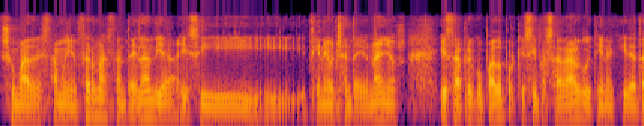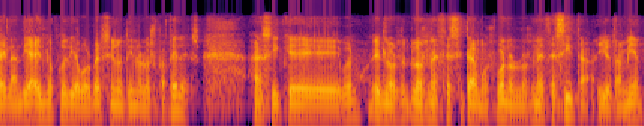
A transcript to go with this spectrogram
su madre está muy enferma, está en Tailandia y si tiene 81 años y está preocupado porque si pasara algo y tiene que ir a Tailandia, él no podría volver si no tiene los papeles. Así que, bueno, los, los necesitamos, bueno, los necesita, yo también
